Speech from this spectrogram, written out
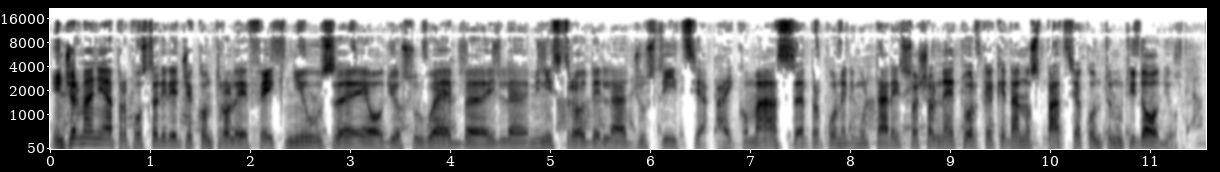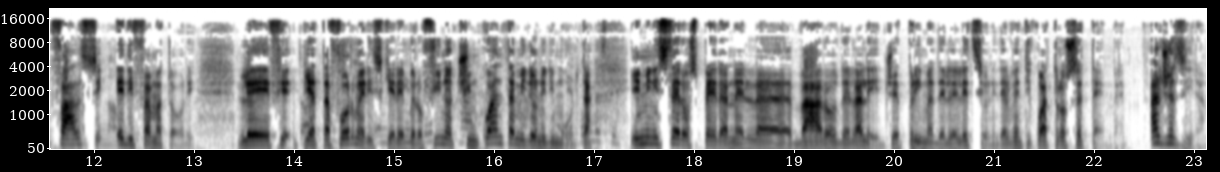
In Germania proposta di legge contro le fake news e odio sul web. Il ministro della giustizia, Heiko Maas, propone di multare i social network che danno spazio a contenuti d'odio, falsi e diffamatori. Le fi- piattaforme rischierebbero fino a 50 milioni di multa. Il ministero spera nel varo della legge prima delle elezioni del 24 settembre. Al Jazeera.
